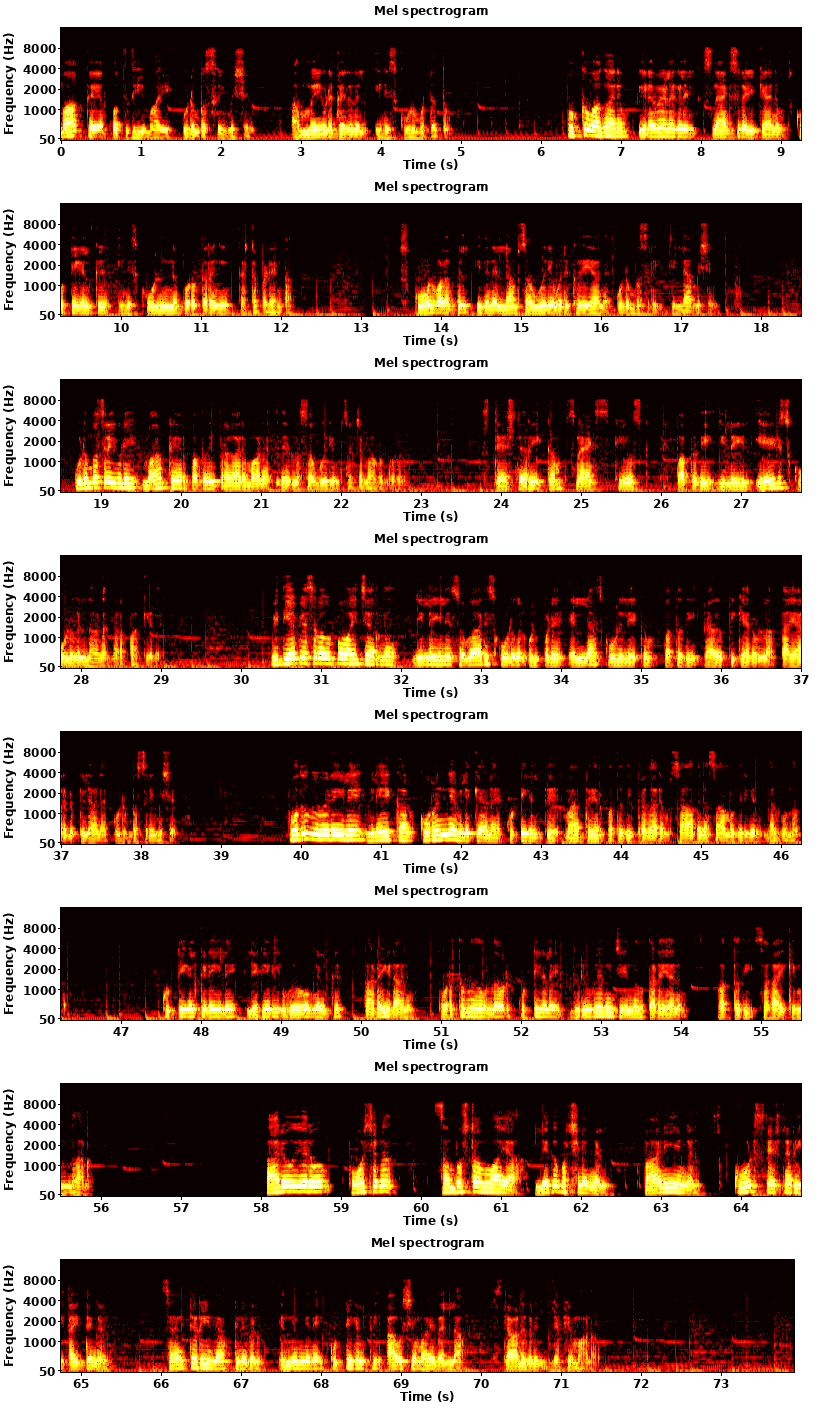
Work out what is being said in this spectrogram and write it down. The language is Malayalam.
മാ കെയർ പദ്ധതിയുമായി കുടുംബശ്രീ മിഷൻ അമ്മയുടെ കരുതൽ ഇനി സ്കൂൾ മുറ്റത്തും. പൊക്ക് വാങ്ങാനും ഇടവേളകളിൽ സ്നാക്സ് കഴിക്കാനും കുട്ടികൾക്ക് ഇനി സ്കൂളിൽ നിന്ന് പുറത്തിറങ്ങി കഷ്ടപ്പെടേണ്ട. സ്കൂൾ വളപ്പിൽ ഇതിനെല്ലാം സൗകര്യമൊരുക്കുകയാണ് കുടുംബശ്രീ ജില്ലാ മിഷൻ. കുടുംബശ്രീയുടെ മാ കെയർ പദ്ധതി പ്രകാരമാണ് ഇതിനുള്ള സൗകര്യം സജ്ജമാകുന്നത്. സ്റ്റേഷനറി കം സ്നാക്സ് കിയോസ്ക് പദ്ധതി ജില്ലയിൽ ഏഴ് സ്കൂളുകളിലാണ് നടപ്പാക്കിയത്. വിദ്യാഭ്യാസ വകുപ്പുമായി ചേർന്ന് ജില്ലയിലെ സ്വകാര്യ സ്കൂളുകൾ ഉൾപ്പെടെ എല്ലാ സ്കൂളിലേക്കും പദ്ധതി വ്യാപിപ്പിക്കാനുള്ള തയ്യാറെടുപ്പിലാണ് കുടുംബശ്രീ മിഷൻ. പൊതുവിപണിയിലെ വിലയേക്കാൾ കുറഞ്ഞ വിലയ്ക്കാണ് കുട്ടികൾക്ക് മാ കെയർ പദ്ധതി പ്രകാരം സാധന സാമഗ്രികൾ നൽകുന്നത്. കുട്ടികൾക്കിടയിലെ ലഹരി ഉപയോഗങ്ങൾക്ക് തടയിടാനും പുറത്തുനിന്നുള്ളവർ കുട്ടികളെ ദുരുപയോഗം ചെയ്യുന്നത് തടയാനും പദ്ധതി സഹായിക്കുന്നതാണ് ആരോഗ്യകരവും പോഷക സമ്പുഷ്ടവുമായ ലഘുഭക്ഷണങ്ങൾ പാനീയങ്ങൾ സ്കൂൾ സ്റ്റേഷനറി ഐറ്റങ്ങൾ സാനിറ്ററി നാപ്കിനുകൾ എന്നിങ്ങനെ കുട്ടികൾക്ക് ആവശ്യമായതെല്ലാം സ്റ്റാളുകളിൽ ലഭ്യമാണ്.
